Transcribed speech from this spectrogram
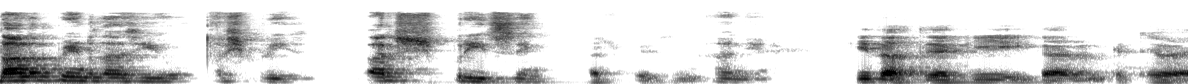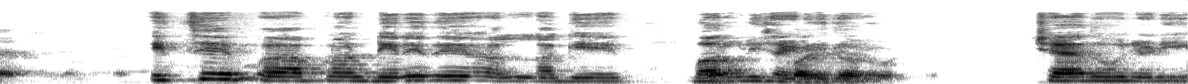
ਦਾਲਮ ਪਿੰਡ ਦਾ ਸੀ ਉਹ ਅਰਸ਼ਪ੍ਰੀਤ। ਅਰਸ਼ਪ੍ਰੀਤ ਸਿੰਘ। ਹਰਪ੍ਰੀਤ ਸਿੰਘ। ਹਾਂਜੀ। ਕੀ ਦੱਸਦੇ ਆ ਕੀ ਕਾਰਨ ਕਿੱਥੇ ਹੋਇਆ ਐਕਸੀਡੈਂਟ ਇੱਥੇ ਆਪਣਾ ਡੇਰੇ ਦੇ ਲਾਗੇ ਬਾਹਰਲੀ ਸਾਈਡ ਕੋਰੀਡੋਰ ਰੋਡ ਤੇ। ਸ਼ਾਇਦ ਉਹ ਜਿਹੜੀ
